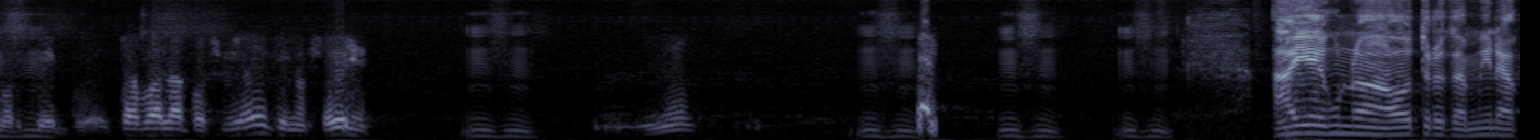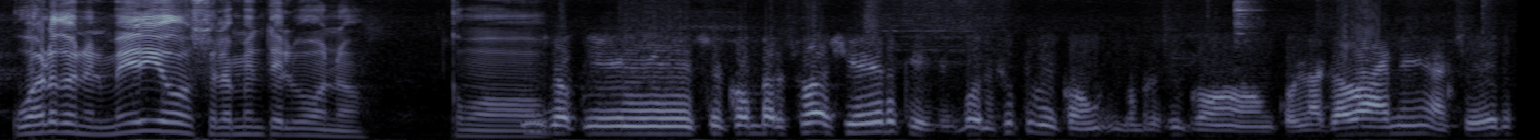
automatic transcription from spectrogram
porque estaba la posibilidad de que no se dé. ¿Hay algún otro también acuerdo en el medio o solamente el bono? Como... lo que se conversó ayer, que bueno, yo estuve con, conversación con, con la Cabane ayer,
